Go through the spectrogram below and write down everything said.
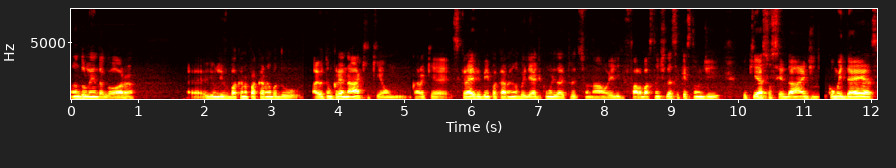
ando lendo agora. É, li um livro bacana pra caramba do Ailton Krenak, que é um cara que é, escreve bem pra caramba, ele é de comunidade tradicional, ele fala bastante dessa questão de do que é a sociedade, como ideias,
